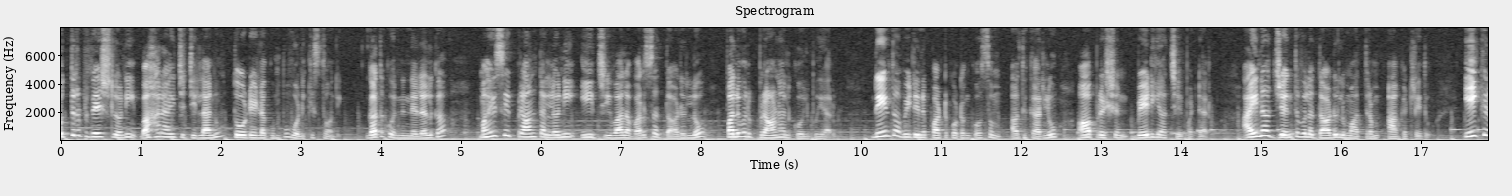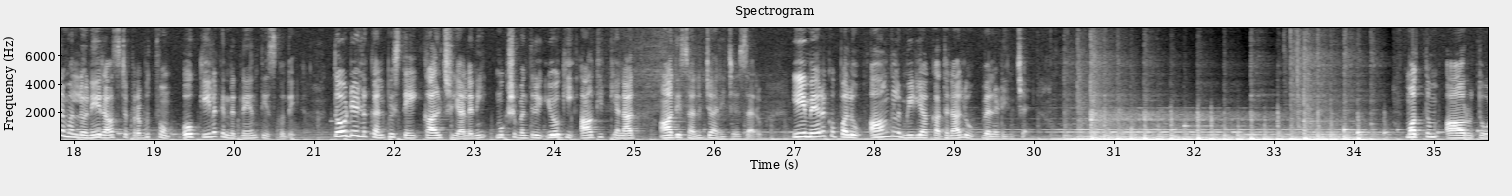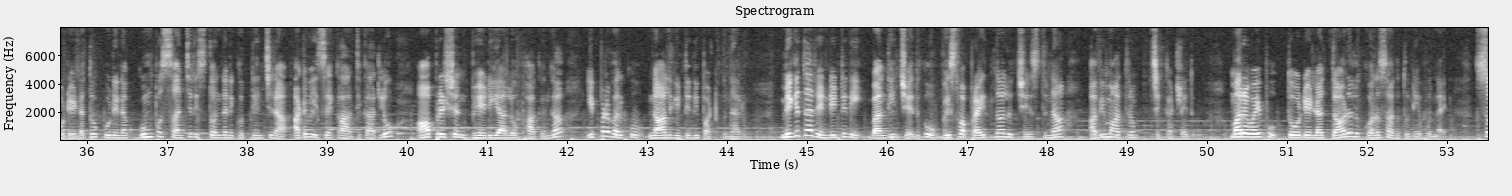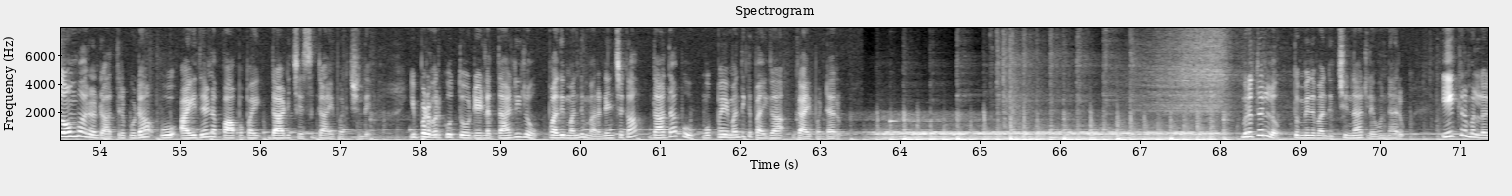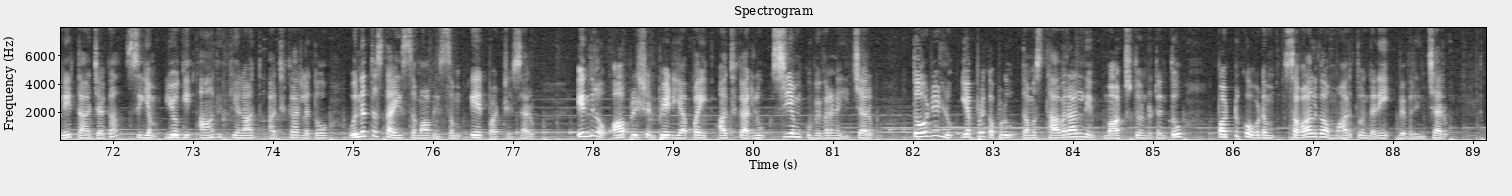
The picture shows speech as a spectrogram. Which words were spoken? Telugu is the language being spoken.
ఉత్తరప్రదేశ్లోని బహరాయిచ్ జిల్లాను తోడేళ్ళ గుంపు వణికిస్తోంది. గత కొన్ని నెలలుగా మహిసీ ప్రాంతంలోని ఈ జీవాల వరుస దాడుల్లో పలువురు ప్రాణాలు కోల్పోయారు. దీంతో వీటిని పట్టుకోవడం కోసం అధికారులు ఆపరేషన్ బేడియా చేపట్టారు. అయినా జంతువుల దాడులు మాత్రం ఆగట్లేదు. ఈ క్రమంలోనే రాష్ట్ర ప్రభుత్వం ఓ కీలక నిర్ణయం తీసుకుంది. తోడేళ్ళు కల్పిస్తే కాల్చేయాలని ముఖ్యమంత్రి యోగి ఆదిత్యనాథ్ ఆదేశాలు జారీ చేశారు. ఈ మేరకు పలు ఆంగ్ల మీడియా కథనాలు వెల్లడించాయి. మొత్తం ఆరు తోడేళ్ళతో కూడిన గుంపు సంచరిస్తోందని గుర్తించిన అటవీశాఖ అధికారులు ఆపరేషన్ భేడియాలో భాగంగా ఇప్పటి వరకు నాలుగింటిని పట్టుకున్నారు. మిగతా రెండింటిని బంధించేందుకు విశ్వ ప్రయత్నాలు చేస్తున్నా అవి మాత్రం చిక్కట్లేదు. మరోవైపు తోడేళ్ళ దాడులు కొనసాగుతూనే ఉన్నాయి. సోమవారం రాత్రి కూడా ఓ ఐదేళ్ళ పాపపై దాడి చేసి గాయపరిచింది. ఇప్పటివరకు తోడేళ్ళ దాడిలో పది మంది మరణించగా దాదాపు ముప్పై మందికి పైగా గాయపడ్డారు. మృతుల్లో తొమ్మిది మంది చిన్నారులే ఉన్నారు. ఈ క్రమంలోనే తాజాగా సీఎం యోగి ఆదిత్యనాథ్ అధికారులతో ఉన్నత స్థాయి సమావేశం ఏర్పాటు చేశారు. ఇందులో ఆపరేషన్ భేడియాపై అధికారులు సీఎంకు వివరణ ఇచ్చారు. తోడేళ్ళు ఎప్పటికప్పుడు తమ స్థావరాల్ని మార్చుతుండటంతో పట్టుకోవడం సవాలుగా మారుతోందని వివరించారు.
